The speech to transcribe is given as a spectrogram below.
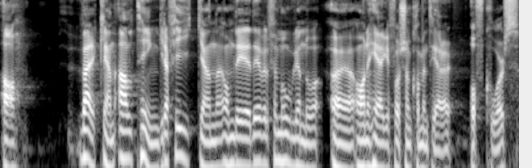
ja, verkligen allting, grafiken, om det, det är väl förmodligen då uh, Arne Hegerfors som kommenterar, of course.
